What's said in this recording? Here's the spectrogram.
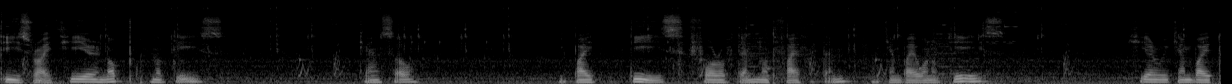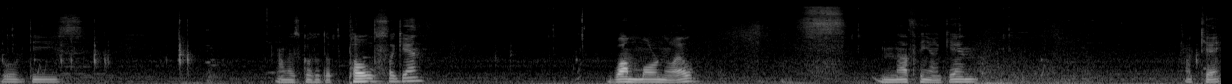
these right here. Nope, not these. Cancel. We buy these, four of them, not five of them. We can buy one of these. Here we can buy two of these. And let's go to the pulse again. One more Noelle. Nothing again. Okay.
